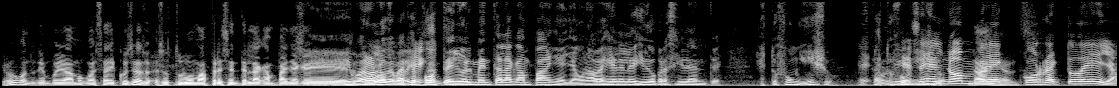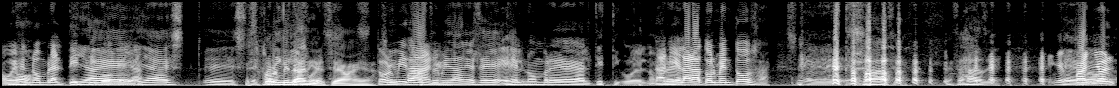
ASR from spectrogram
Yo, ¿Cuánto tiempo llevamos con esa discusión? Eso, eso estuvo más presente en la campaña que... Y bueno, lo que pasa es que posteriormente a la campaña, ya una vez él elegido presidente, esto fue un issue. Eh, Esto fue un ¿Ese es issue. el nombre Daniels. correcto de ella o es el nombre artístico ella que es, ella... ella es eh, Stormy Clifford. Daniels se llama ella. Stormy Sí, bueno, Daniels. Stormy Daniels es, es el nombre artístico. El nombre, Daniela la Tormentosa. Eh, eso es así. Eso es así. En Pero- español.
